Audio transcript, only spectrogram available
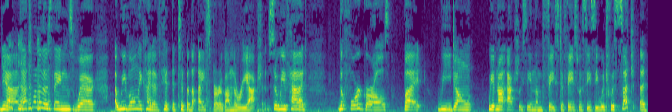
Yeah, that's one of those things where we've only kind of hit the tip of the iceberg on the reaction. So we've had the four girls, but we don't we have not actually seen them face to face with Cece, which was such a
